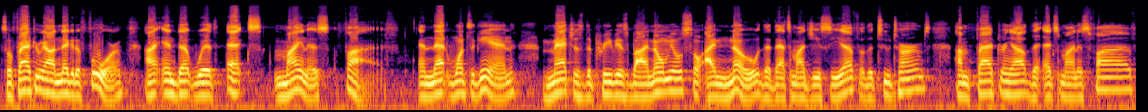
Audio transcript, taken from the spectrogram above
So factoring out negative 4, I end up with x minus 5 and that once again matches the previous binomial so I know that that's my GCF of the two terms. I'm factoring out the x minus 5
